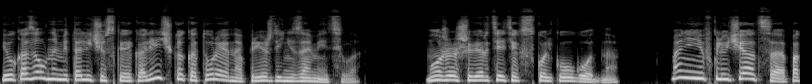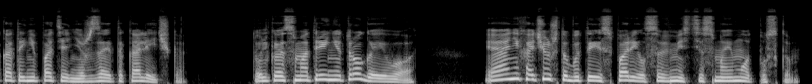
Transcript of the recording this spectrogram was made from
и указал на металлическое колечко, которое она прежде не заметила. «Можешь вертеть их сколько угодно. Они не включатся, пока ты не потянешь за это колечко. Только смотри, не трогай его. Я не хочу, чтобы ты испарился вместе с моим отпуском.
